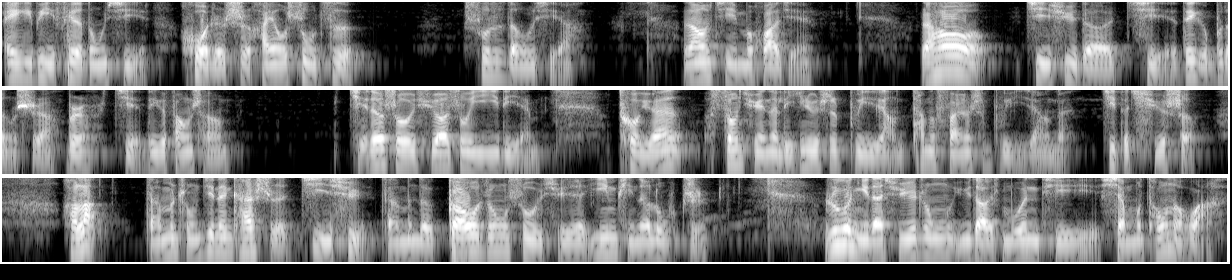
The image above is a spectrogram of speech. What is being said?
，a、b、c 的东西，或者是含有数字、数字的东西啊，然后进一步化简，然后。继续的解这个不等式啊，不是解这个方程。解的时候需要注意一点，椭圆、双曲线的离心率是不一样，它们反应是不一样的，记得取舍。好了，咱们从今天开始继续咱们的高中数学音频的录制。如果你在学习中遇到什么问题想不通的话，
